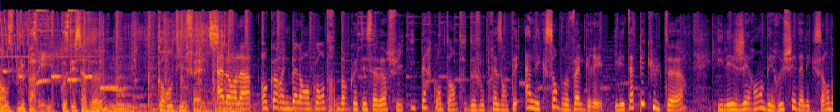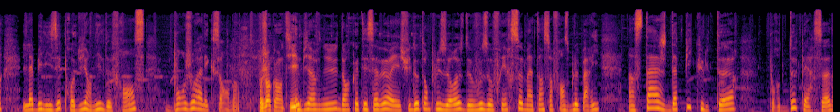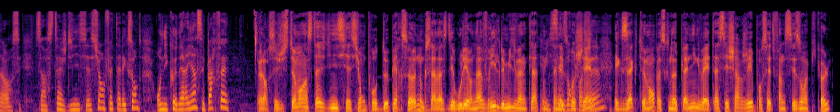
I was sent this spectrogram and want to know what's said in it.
France Bleu Paris. Côté saveur, Corentine Feltz. Alors là, encore une belle rencontre dans Côté Saveur. Je suis hyper contente de vous présenter Alexandre Valgré. Il est apiculteur, il est gérant des ruchers d'Alexandre, labellisé produit en Ile-de-France. Bonjour Alexandre. Bonjour Et Corentine. bienvenue dans Côté Saveur et je suis d'autant plus heureuse de vous offrir ce matin sur France Bleu Paris un stage d'apiculteur pour deux personnes. Alors c'est c'est un stage d'initiation en fait Alexandre, on n'y connaît rien, c'est parfait. Alors c'est justement un stage d'initiation pour deux personnes, donc ça va se dérouler en avril 2024, Oui, donc l'année prochaine. Exactement, parce que notre planning va être assez chargé pour cette fin de saison apicole.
